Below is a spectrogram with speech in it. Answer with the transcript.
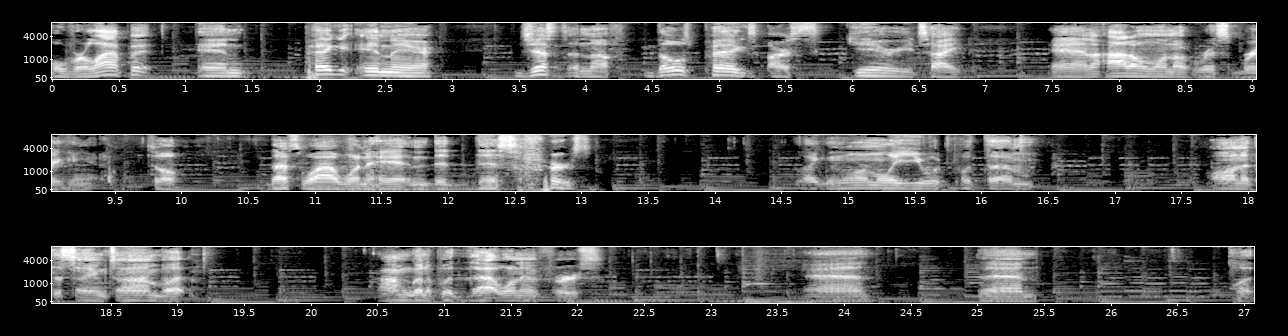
overlap it, and peg it in there just enough. Those pegs are scary tight, and I don't want to risk breaking it. So that's why I went ahead and did this first. Like normally you would put them on at the same time, but I'm gonna put that one in first. And then put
